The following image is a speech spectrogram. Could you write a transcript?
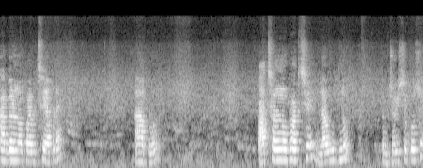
આગળનો ભાગ છે આપણા. આ આપણો પાછળનો ભાગ છે બ્લાઉઝનો તમે જોઈ શકો છો.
